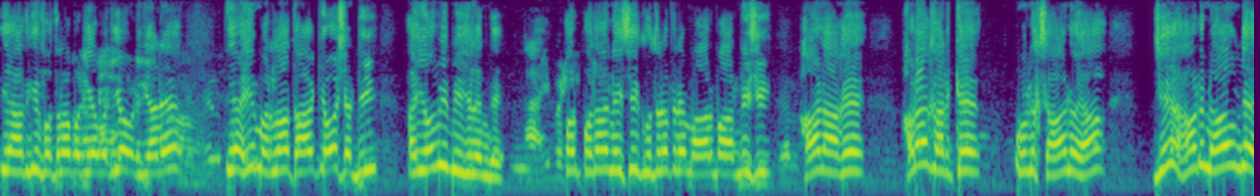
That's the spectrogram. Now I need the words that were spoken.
ਕਿ ਆਦਗੀ ਫਸਲਾਂ ਬੜੀਆਂ ਵਧੀਆ ਹੋ ਰਹੀਆਂ ਨੇ ਤੇ ਅਸੀਂ ਮਰਲਾ ਥਾ ਕਿ ਉਹ ਛੱਡੀ? ਅਸੀਂ ਉਹ ਵੀ ਬੀਜ ਲੈਂਦੇ। ਪਰ ਪਤਾ ਨਹੀਂ ਸੀ, ਕੁਦਰਤ ਨੇ ਮਾਰ ਮਾਰਨੀ ਸੀ। ਹੜ ਆ ਗਏ। ਹੜਾ ਕਰਕੇ ਉਹ ਨੁਕਸਾਨ ਹੋਇਆ। ਜੇ ਹੜ ਨਾ ਹੁੰਦੇ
